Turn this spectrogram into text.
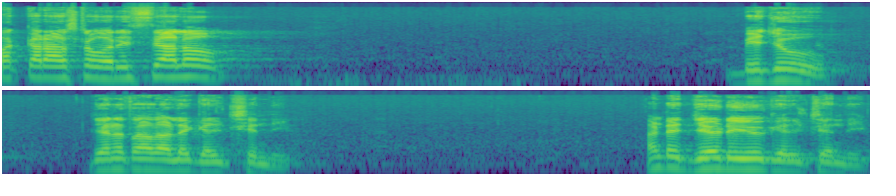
పక్క రాష్ట్రం ఒరిస్సాలో బిజు జనతాదళ గెలిచింది. అంటే జేడీయూ గెలిచింది.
